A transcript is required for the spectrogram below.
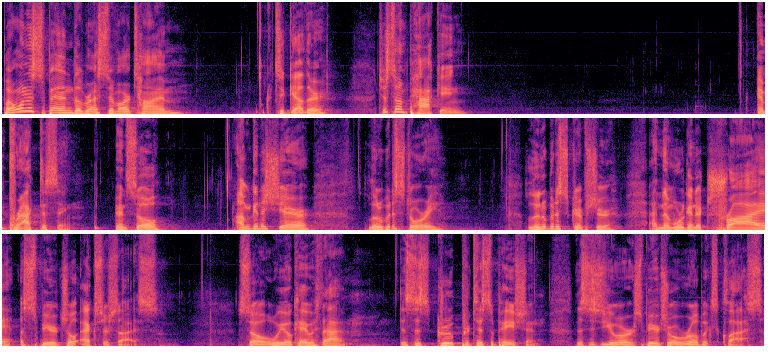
But I want to spend the rest of our time together just unpacking and practicing. And so I'm going to share a little bit of story, a little bit of scripture, and then we're going to try a spiritual exercise. So, are we okay with that? This is group participation. This is your spiritual aerobics class.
